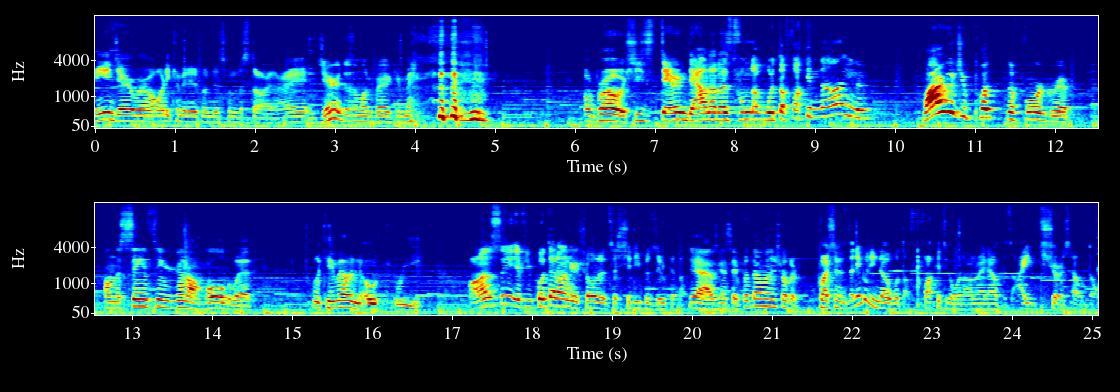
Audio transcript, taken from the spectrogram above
Me and Jared were already committed from this from the start, alright? Jared doesn't look very committed. Oh, bro, she's staring down at us from the with the fucking nine. Why would you put the foregrip on the same thing you're gonna hold with? It came out in 03. Honestly, if you put that on your shoulder, it's a shitty bazooka. Yeah, I was gonna say, put that on your shoulder. Question: Does anybody know what the fuck is going on right now? Because I sure as hell don't.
